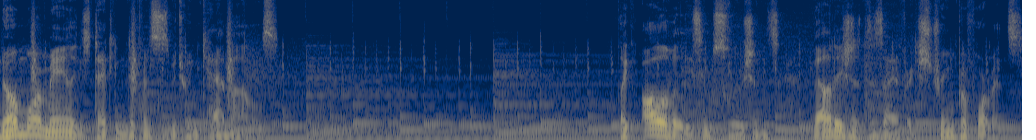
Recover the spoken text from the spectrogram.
No more manually detecting differences between CAD models. Like all of Elysium's solutions, validation is designed for extreme performance.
